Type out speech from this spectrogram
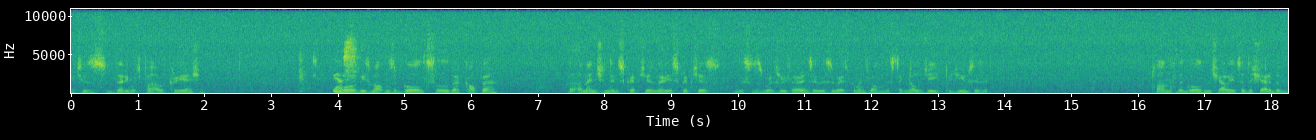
which is very much part of creation. Yes. All these mountains of gold, silver, copper that are mentioned in scriptures, various scriptures. This is where it's referring to. This is where it's coming from. This technology produces it. The plan for the golden chariot of the cherubim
